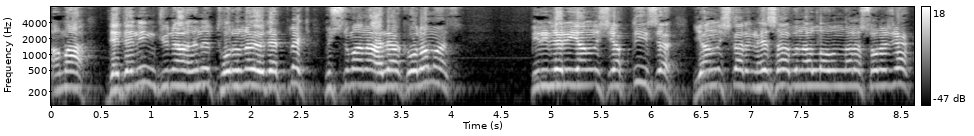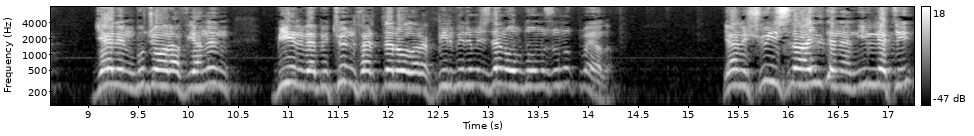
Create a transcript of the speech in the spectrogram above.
Ama dedenin günahını toruna ödetmek Müslüman ahlakı olamaz. Birileri yanlış yaptıysa yanlışların hesabını Allah onlara soracak. Gelin bu coğrafyanın bir ve bütün fertleri olarak birbirimizden olduğumuzu unutmayalım. Yani şu İsrail denen illeti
